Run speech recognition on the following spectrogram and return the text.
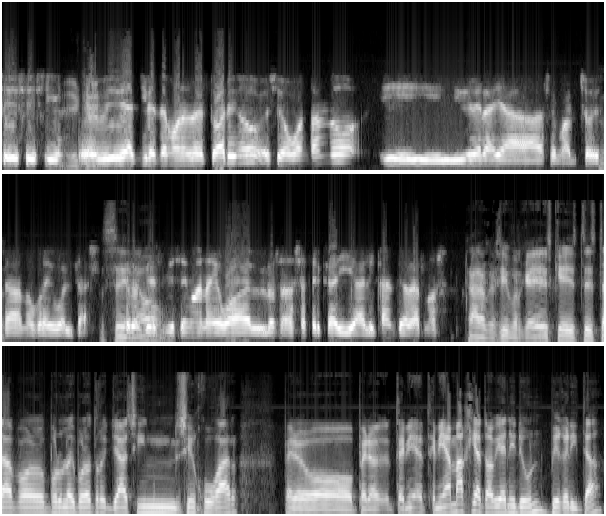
Sí, sí, sí. El vídeo aquí le tengo en el vestuario, he sido aguantando y Vera ya se marchó y está dando por ahí vueltas. Sí, Creo ¿no? que de semana igual nos se acercaría a Alicante a vernos. Claro que sí, porque es que este está por, por un lado y por otro ya sin, sin jugar, pero pero tenía, tenía magia todavía en Irún, Viguerita.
